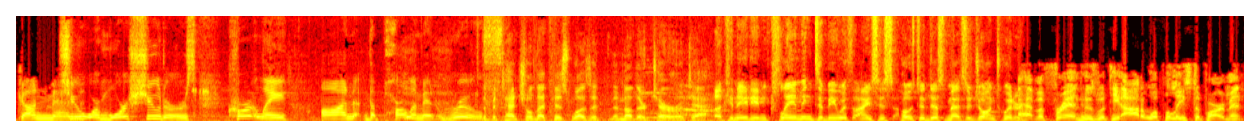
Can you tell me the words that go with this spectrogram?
gunmen, two or more shooters currently on the Parliament roof. The potential that this was a, another terror attack. A Canadian claiming to be with ISIS posted this message on Twitter. I have a friend who's with the Ottawa Police Department,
